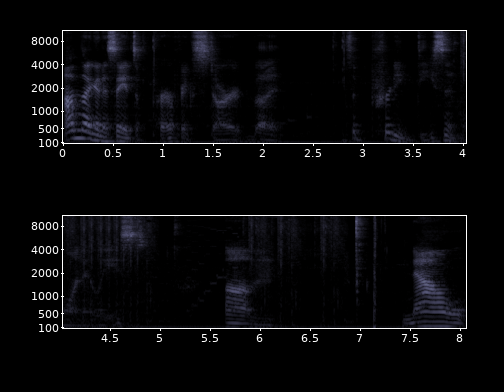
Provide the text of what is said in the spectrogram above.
I'm not gonna say it's a perfect start, but it's a pretty decent one, at least. Um, now,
